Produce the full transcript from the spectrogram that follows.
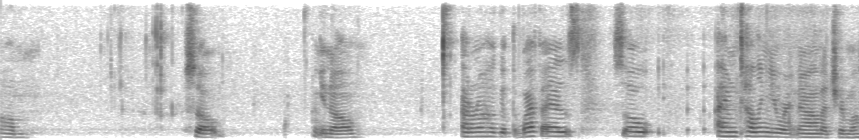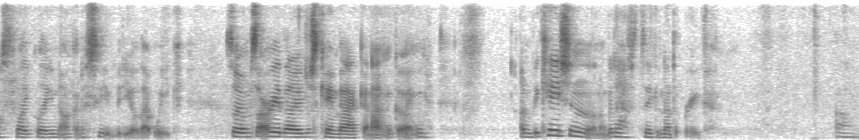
Um. So, you know, I don't know how good the Wi-Fi is. So I'm telling you right now that you're most likely not going to see a video that week. So I'm sorry that I just came back and I'm going on vacation and then I'm going to have to take another break. Um,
